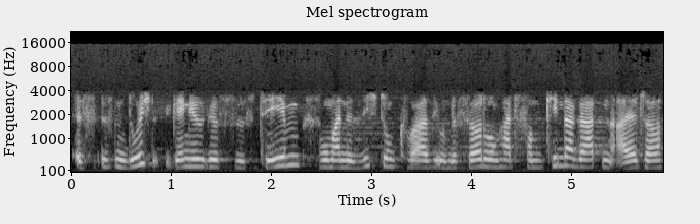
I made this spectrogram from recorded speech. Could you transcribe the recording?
Es ist ein durchgängiges System, wo man eine Sichtung quasi und eine Förderung hat vom Kindergartenalter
